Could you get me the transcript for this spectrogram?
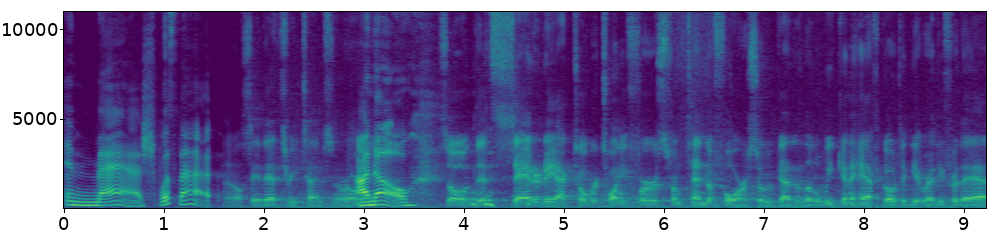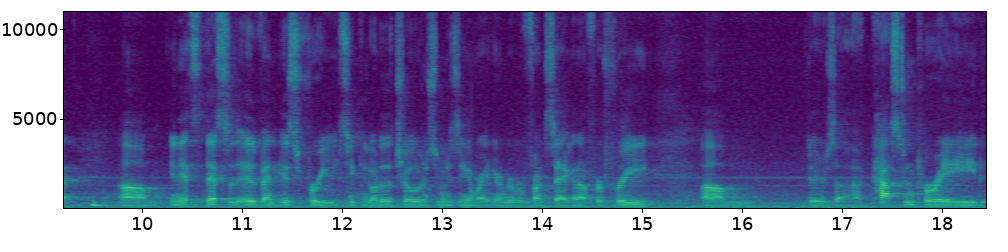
and mash. What's that? And I'll say that three times in a row. I know. So this Saturday, October 21st, from 10 to 4. So we've got a little week and a half go to get ready for that. Um, and it's this event is free, so you can go to the Children's Museum right here in Riverfront Saginaw for free. Um, there's a costume parade,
